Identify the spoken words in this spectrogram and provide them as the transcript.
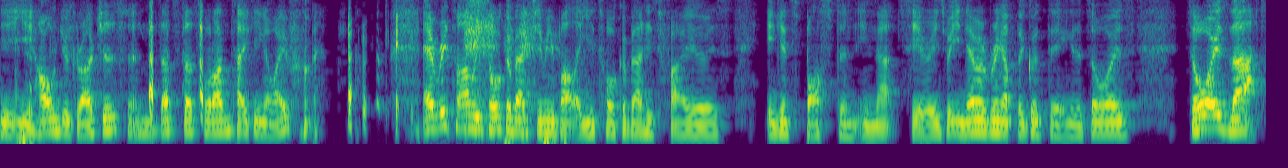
you, you hold your grudges, and that's that's what I'm taking away from it. Every time we talk about Jimmy Butler, you talk about his failures against Boston in that series, but you never bring up the good things. It's always it's always that.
